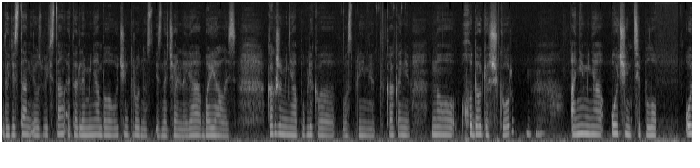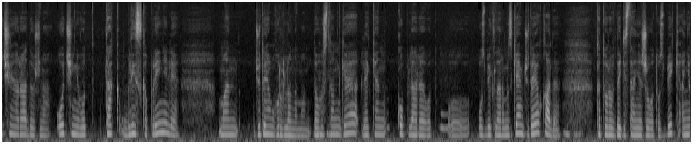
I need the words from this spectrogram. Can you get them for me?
Дагестан и Узбекистан это для меня было очень трудно изначально. Я боялась как же меня публика воспримет как они. Но худога шкур они меня очень тепло очень радужно очень вот так близко приняли. Man judayam g'ururlanaman dog'istonga lekin ko'plari вот o'zbeklarimizga ham juda yoqadi которые в Дагестане живут узбеки они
